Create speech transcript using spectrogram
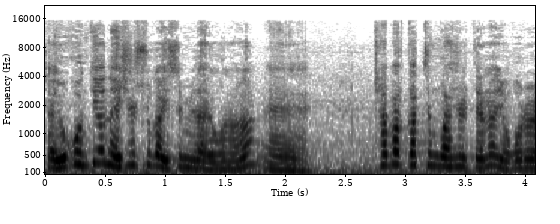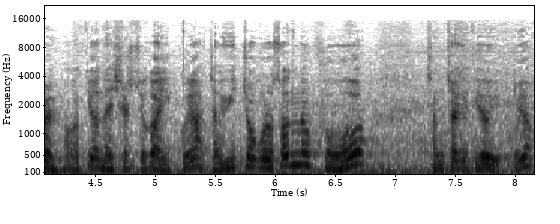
자, 요건 떼어내실 수가 있습니다. 요거는 예. 차박 같은 거 하실 때는 요거를 어, 떼어내실 수가 있고요. 자, 위쪽으로 썬루프 장착이 되어 있고요.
